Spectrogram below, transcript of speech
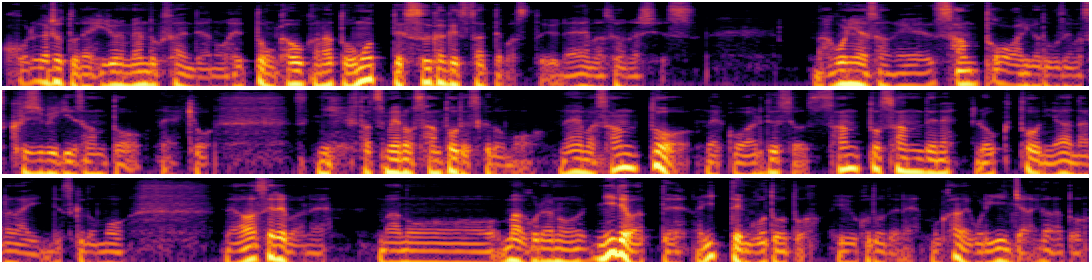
これがちょっとね、非常にめんどくさいんで、あの、ヘッドホン買おうかなと思って数ヶ月経ってますというね、まあそういう話です。マゴニアさん、えー、3等ありがとうございます。くじ引き3等。ね、今日、に、2つ目の3等ですけども、ね、まあ3等、ね、こうあれですよ、3と3でね、6等にはならないんですけども、ね、合わせればね、まあ、あの、まあ、これあの、2で割って1.5等ということでね、もうかなりこれいいんじゃないかなと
